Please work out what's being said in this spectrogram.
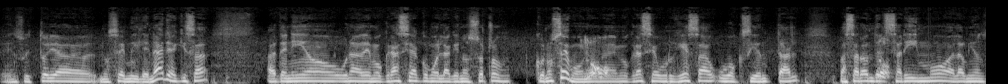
en su historia, no sé, milenaria quizá, ha tenido una democracia como la que nosotros conocemos, ¿no? Una democracia burguesa u occidental. Pasaron del zarismo a la Unión,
